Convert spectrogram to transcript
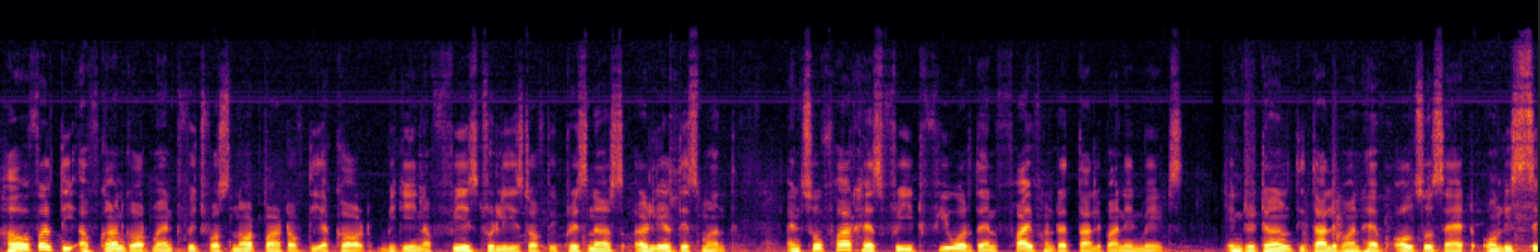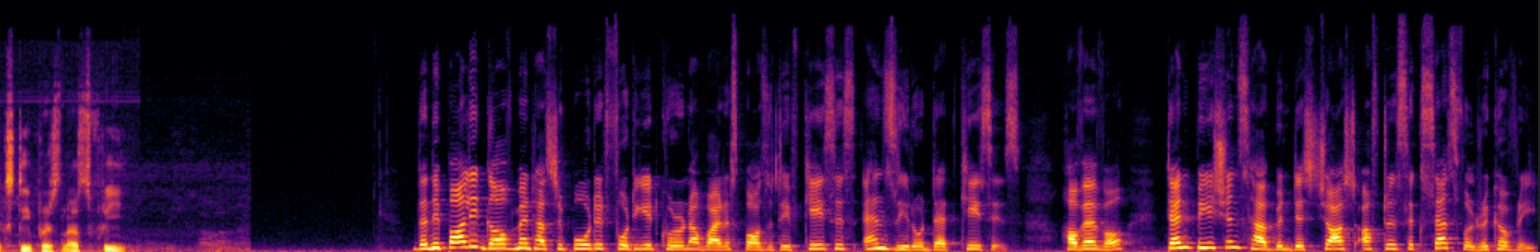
However, the Afghan government, which was not part of the accord, began a phased release of the prisoners earlier this month and so far has freed fewer than 500 Taliban inmates. In return, the Taliban have also set only 60 prisoners free. The Nepali government has reported 48 coronavirus positive cases and zero death cases. However, 10 patients have been discharged after a successful recovery.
